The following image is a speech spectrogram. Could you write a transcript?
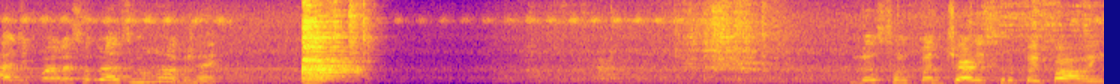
भाजीपाला सगळाच महागलाय लसूण पण चाळीस रुपये पाव आहे.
